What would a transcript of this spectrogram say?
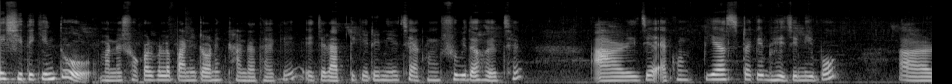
এই শীতে কিন্তু মানে সকালবেলা পানিটা অনেক ঠান্ডা থাকে। এই যে রাত্রি কেটে নিয়েছে, এখন সুবিধা হয়েছে। আর এই যে এখন পেঁয়াজটাকে ভেজে নিব, আর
